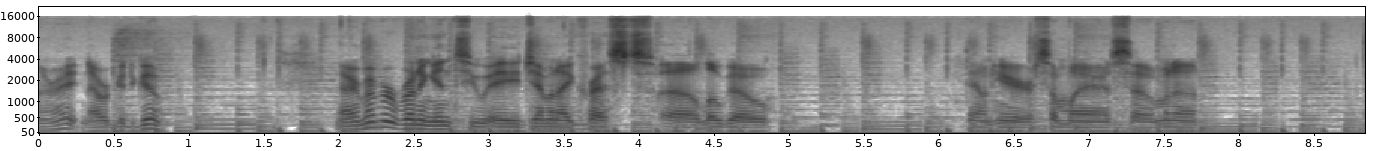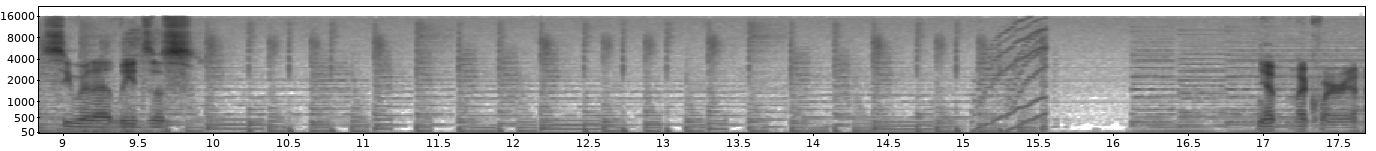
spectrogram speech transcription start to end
Alright, now we're good to go. Now I remember running into a Gemini Crest uh, logo down here somewhere, so I'm gonna see where that leads us. Yep, Aquaria.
